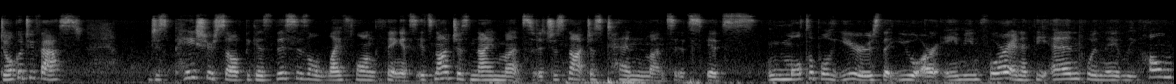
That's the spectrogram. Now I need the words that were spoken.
Don't go too fast. Just pace yourself because this is a lifelong thing. It's it's not just nine months. It's just not just ten months. It's it's multiple years that you are aiming for. And at the end, when they leave home,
